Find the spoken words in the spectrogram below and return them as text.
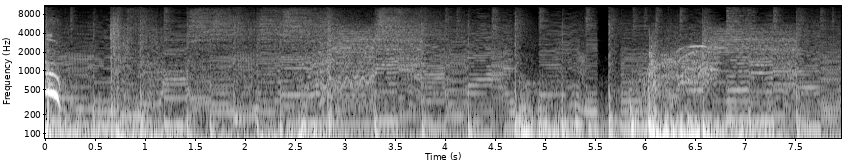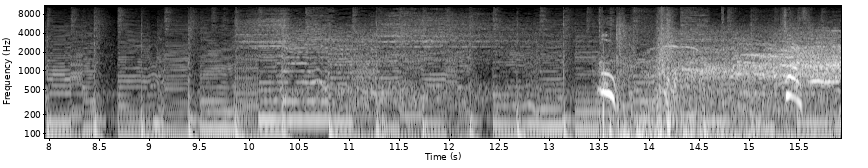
Oh! Oh! First!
